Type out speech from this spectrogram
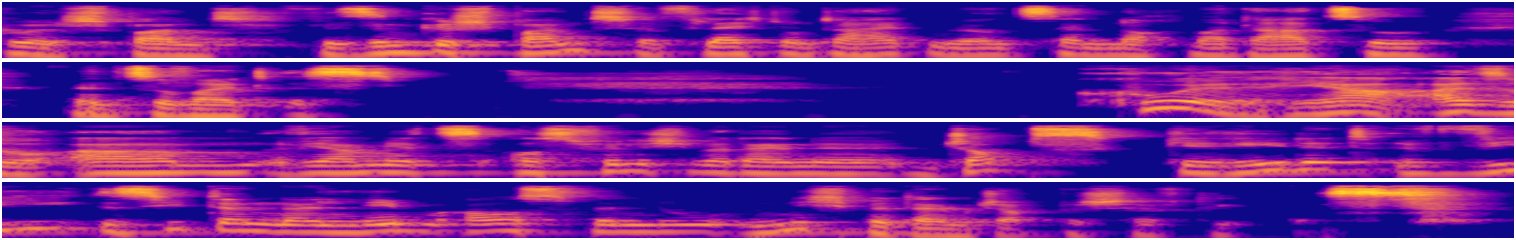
cool, spannend. Wir sind gespannt. Vielleicht unterhalten wir uns dann nochmal dazu, wenn es soweit ist. Cool, ja, also ähm, wir haben jetzt ausführlich über deine Jobs geredet. Wie sieht denn dein Leben aus, wenn du nicht mit deinem Job beschäftigt bist?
